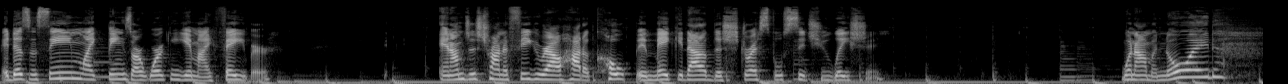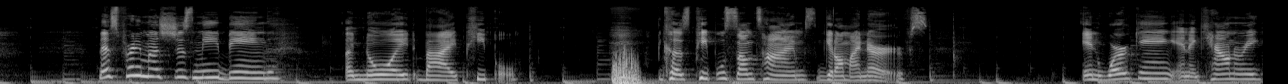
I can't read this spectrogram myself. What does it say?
it doesn't seem like things are working in my favor. and I'm just trying to figure out how to cope and make it out of the stressful situation. When I'm annoyed, that's pretty much just me being annoyed by people because people sometimes get on my nerves. In working and encountering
